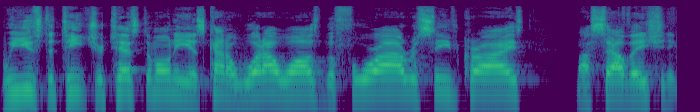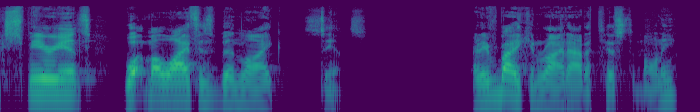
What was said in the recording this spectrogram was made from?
We used to teach your testimony as kind of what I was before I received Christ, my salvation experience, what my life has been like since. Right? Everybody can write out a testimony.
